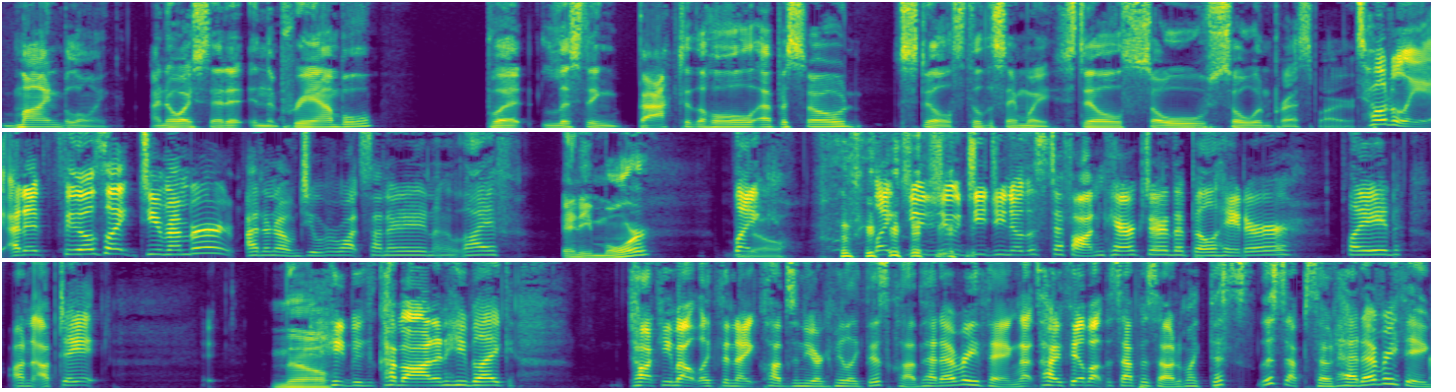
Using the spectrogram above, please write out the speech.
Mind blowing. I know I said it in the preamble, but listening back to the whole episode, still, still the same way. Still so, so impressed by her. Totally. And it feels like, do you remember? I don't know. Do you ever watch Saturday Night Live? Anymore? Like, no. like did you did you know the Stefon character that Bill Hader played on Update? No. He'd be, come on and he'd be like talking about like the nightclubs in New York and be like, this club had everything. That's how I feel about this episode. I'm like, this this episode had everything.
